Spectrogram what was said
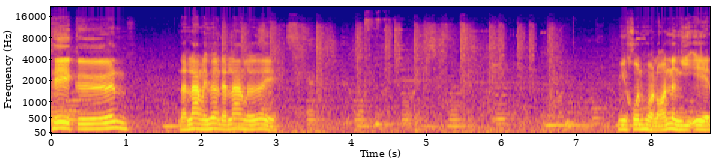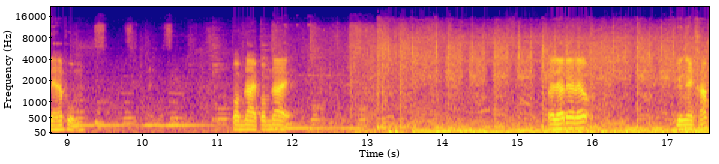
เท่เกินด้านล่างเลยเพื่อนด้านล่างเลย มีคนหัวร้อนหนึ่ง EA นะครับผมป้อมได้ป้อมได้ได้แล้วได้แล้วยังไงครับ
